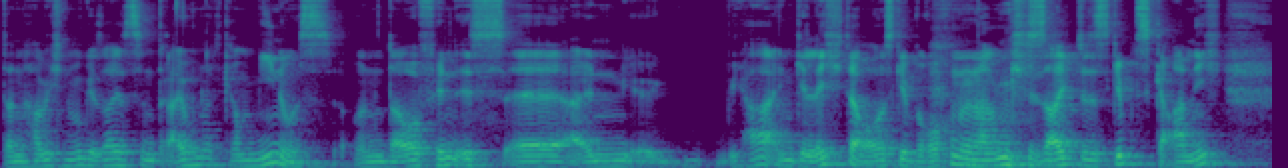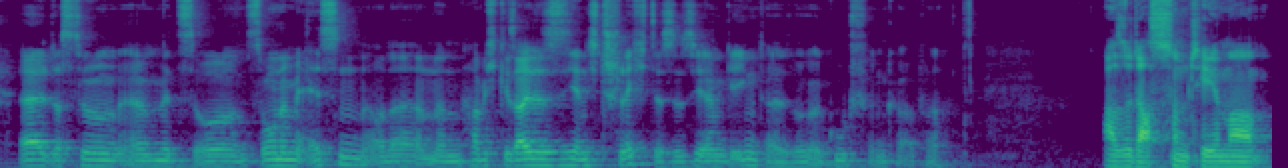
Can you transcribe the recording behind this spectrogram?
dann habe ich nur gesagt, es sind 300 Gramm minus. Und daraufhin ist äh, ein, ja, ein Gelächter ausgebrochen und haben gesagt, das gibt es gar nicht. Äh, dass du äh, mit so, so einem Essen oder und dann habe ich gesagt, das ist ja nicht schlecht, das ist ja im Gegenteil sogar gut für den Körper. Also das zum Thema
